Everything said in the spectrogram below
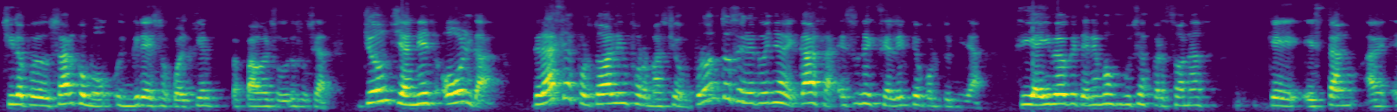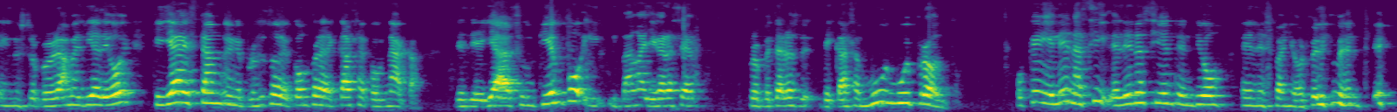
Sí lo puede usar como ingreso, cualquier pago del seguro social. John Janet Olga, Gracias por toda la información. Pronto seré dueña de casa. Es una excelente oportunidad. Sí, ahí veo que tenemos muchas personas que están ah, en nuestro programa el día de hoy, que ya están en el proceso de compra de casa con NACA desde ya hace un tiempo y, van a llegar a ser propietarios de, de, casa muy, muy pronto. Ok, Elena, sí, Elena sí entendió en español, felizmente.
